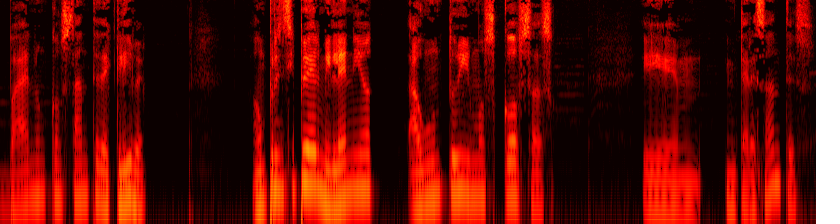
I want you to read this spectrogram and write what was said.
va en un constante declive. A un principio del milenio aún tuvimos cosas em, interesantes.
